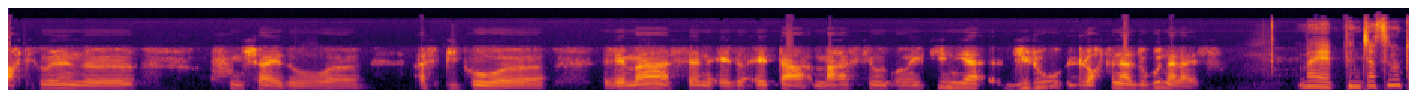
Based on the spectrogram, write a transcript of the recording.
partikulen uh, funtsa edo uh, azpiko uh, lema zen edo, eta marrazki horrekin diru lortzen aldugun ala ez. Bai, pentsatzen dut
